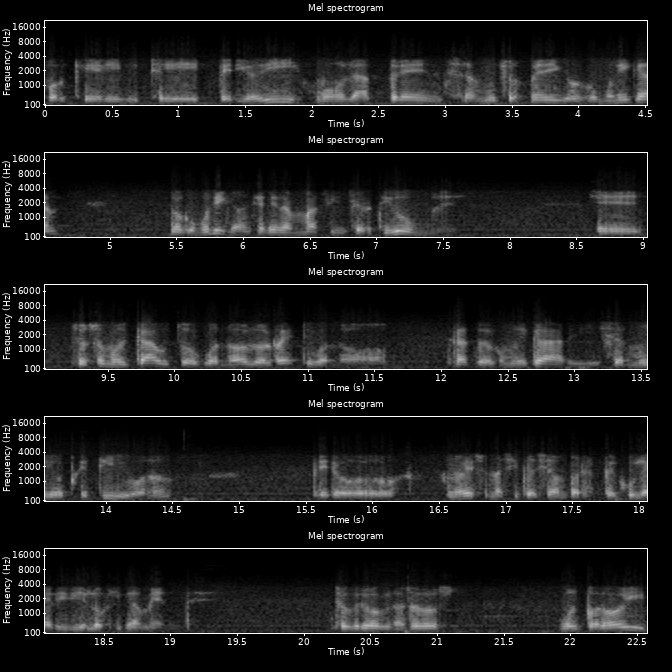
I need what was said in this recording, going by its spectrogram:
porque el, periodismo, la prensa, muchos médicos comunican, no comunican, generan más incertidumbre. Eh, yo soy muy cauto cuando hablo el resto y cuando trato de comunicar y ser muy objetivo, ¿no? Pero no es una situación para especular ideológicamente. Yo creo que nosotros, muy por hoy,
